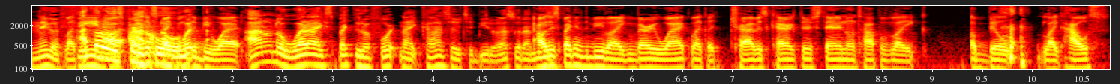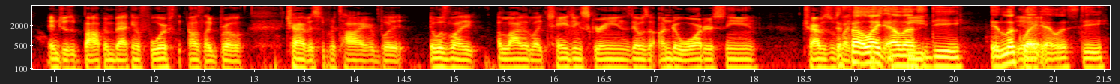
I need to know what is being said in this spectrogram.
Nigga, Like Fiend. I thought it was I, pretty was cool. expecting What- it to be whack. I don't know what I expected a Fortnite concert to be though. That's what I mean. I was expecting it to be like very whack, like a Travis character standing on top of like a built like house and just bopping back and forth. I was like, bro, Travis retired, but it was like a lot of like changing screens. There was an underwater scene. Travis was It like felt like 60 feet. LSD. It looked like LSD.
